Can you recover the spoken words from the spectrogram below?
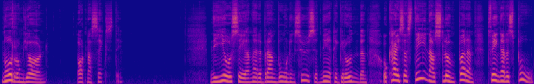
norr om Jörn 1860. Nio år senare brann boningshuset ner till grunden och Kajsa Stina och slumparen tvingades bo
